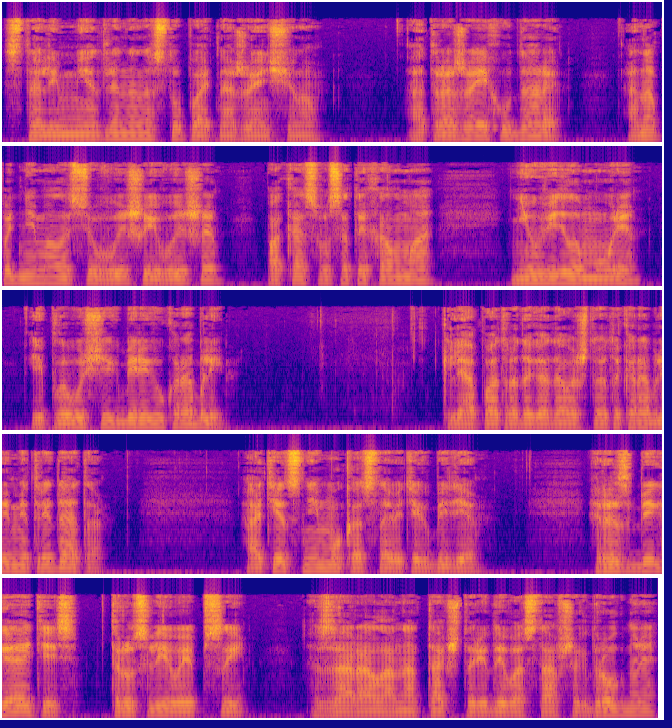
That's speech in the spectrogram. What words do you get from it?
стали медленно наступать на женщину. Отражая их удары, она поднималась все выше и выше, пока с высоты холма не увидела море и плывущие к берегу корабли. Клеопатра догадалась, что это корабли Митридата — Отец не мог оставить их в беде. «Разбегайтесь, трусливые псы!» — заорала она так, что ряды восставших дрогнули,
